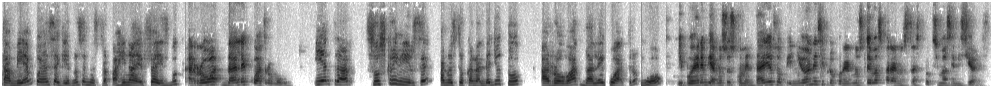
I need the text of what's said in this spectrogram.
También pueden seguirnos en nuestra página de Facebook. Arroba Dale 4Go. Y entrar, suscribirse a nuestro canal de YouTube arroba dale 4 go. Y pueden enviarnos sus comentarios, opiniones y proponernos temas para nuestras próximas emisiones.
